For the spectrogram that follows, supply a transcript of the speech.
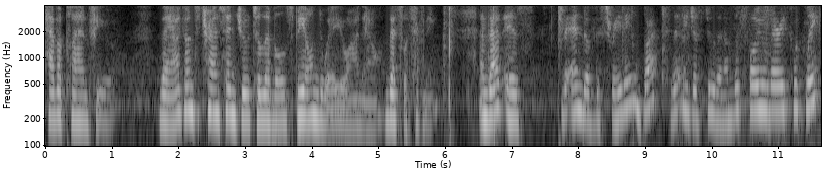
have a plan for you. They are going to transcend you to levels beyond where you are now. That's what's happening. And that is the end of this reading. But let me just do the numbers for you very quickly.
